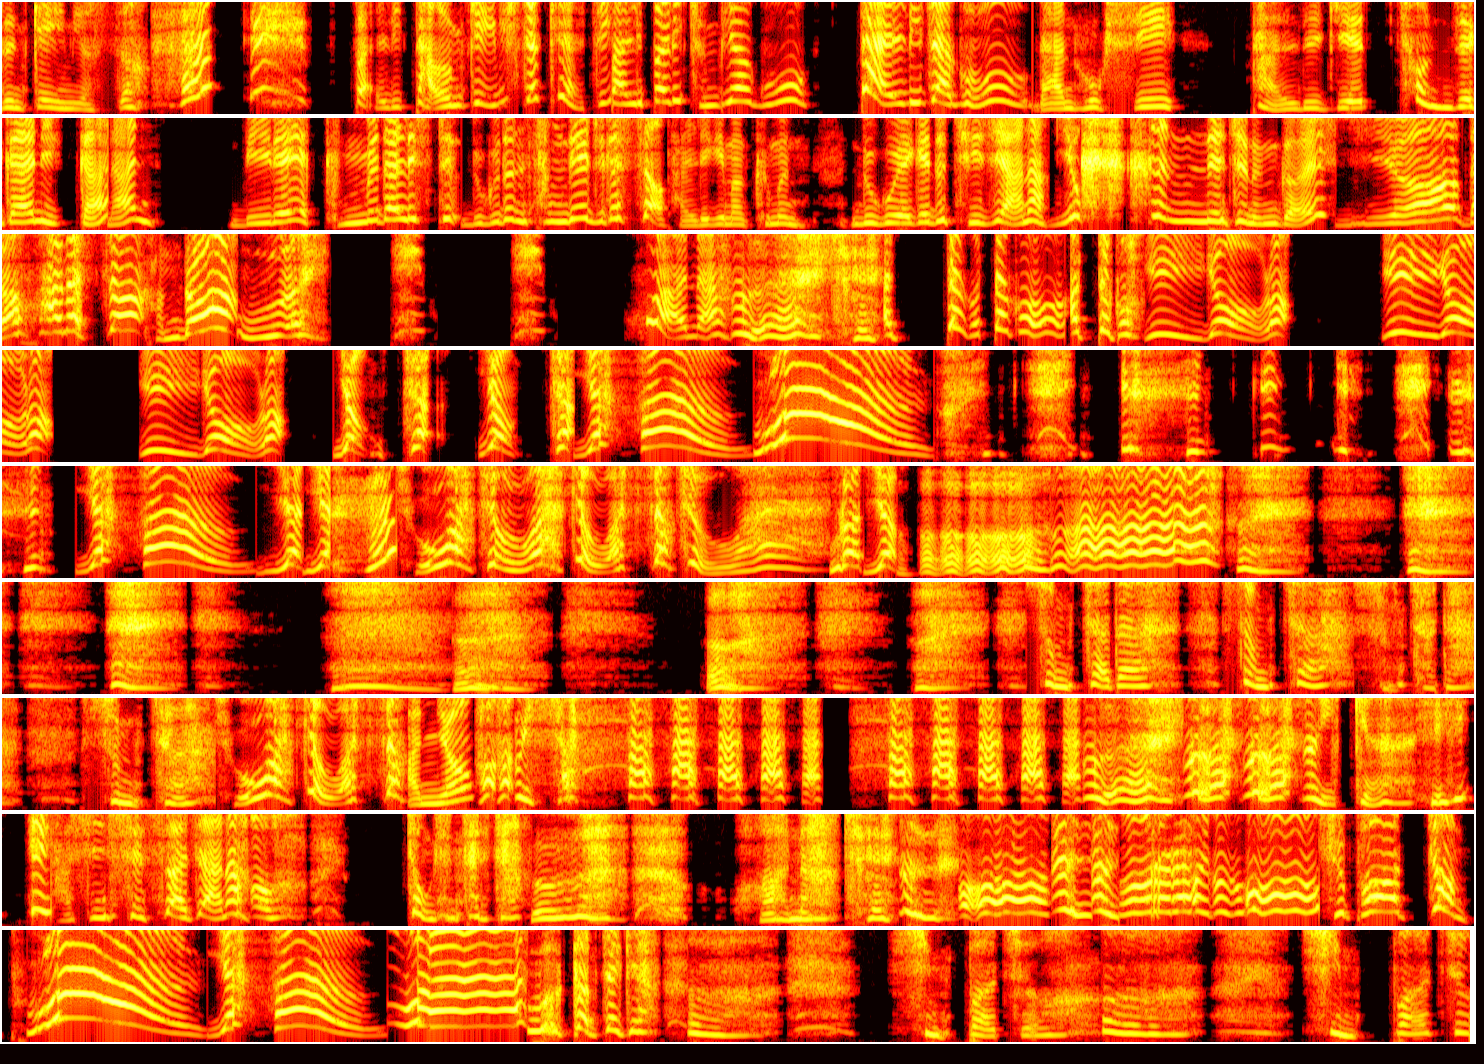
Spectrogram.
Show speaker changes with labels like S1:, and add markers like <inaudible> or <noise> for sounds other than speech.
S1: 힘든 게임이었어. <laughs> 빨리 다음 게임 시작해야지. 빨리빨리 준비하고 달리자고. 난 혹시 달리기의 천재가 아닐까? 난 미래의 금메달리스트 누구든 상대해주겠어. 달리기만큼은 누구에게도 지지 않아. 육 끝내주는 걸. 이야, 나 화났어. 간다. 우와, 화나. 으아, 쟤. 아, 따고 따고. 아 따고. 이겨라. 이겨라. 이겨라. 영차, 영차. 야호. 와. 야호! 야, 야, 좋아, 좋아, 좋아. 우라, 야, 숨차다, 숨차, 숨차다, 숨차. 좋아, 좋았어. 안녕. 으쌰. 이게 다신 실수하지 않아. 어, 정신 차리자. 으아, 화나. 채. 슈퍼 점프! 와! 야호! 와! 우와, 깜짝이야. 빠져. 어, 힘 빠져.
